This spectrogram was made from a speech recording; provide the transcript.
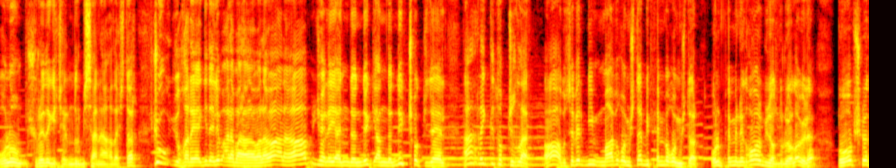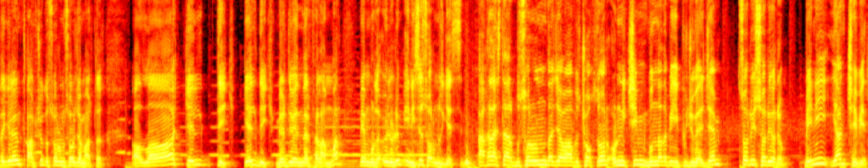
Oğlum şuraya da geçelim. Dur bir saniye arkadaşlar. Şu yukarıya gidelim. Araba araba araba. Şöyle yan döndük yan döndük. Çok güzel. Ah renkli topçuklar. Aa bu sefer bir mavi koymuşlar bir pembe koymuşlar. Oğlum pembe ne kadar güzel duruyor la öyle. Hop şuraya da gelelim. Tamam şurada sorumu soracağım artık. Allah geldik. Geldik. Merdivenler falan var. Ben burada ölürüm. En iyisi sorumuz geçsin. Arkadaşlar bu sorunun da cevabı çok zor. Onun için bunda da bir ipucu vereceğim. Soruyu soruyorum. Beni yan çevir.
